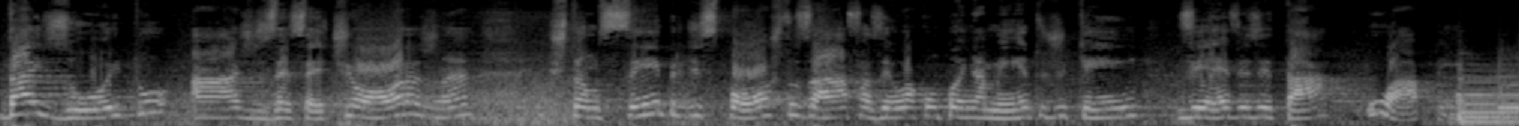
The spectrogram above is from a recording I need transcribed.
das 8 às 17 horas, né? Estamos sempre dispostos a fazer o acompanhamento de quem vier visitar o AP.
